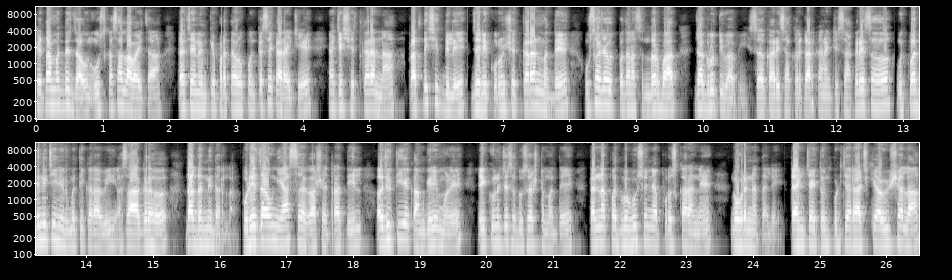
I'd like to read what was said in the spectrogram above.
शेतामध्ये जाऊन ऊस कसा लावायचा त्याचे नेमके प्रत्यारोपण कसे करायचे याचे शेतकऱ्यांना प्रात्यक्षिक दिले जेणेकरून शेतकऱ्यांमध्ये ऊसाच्या उत्पादनासंदर्भात जागृती व्हावी. सहकारी साखर कारखान्यांची साखरेसह उत्पादनेची निर्मिती करावी असा आग्रह दादांनी धरला. पुढे जाऊन या सहकार क्षेत्रातील अद्वितीय कामगिरीमुळे एकोणीसशे सदुसष्टमध्ये त्यांना पद्मभूषण या पुरस्काराने गौरवण्यात आले. त्यांच्या इथून पुढच्या राजकीय आयुष्याला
